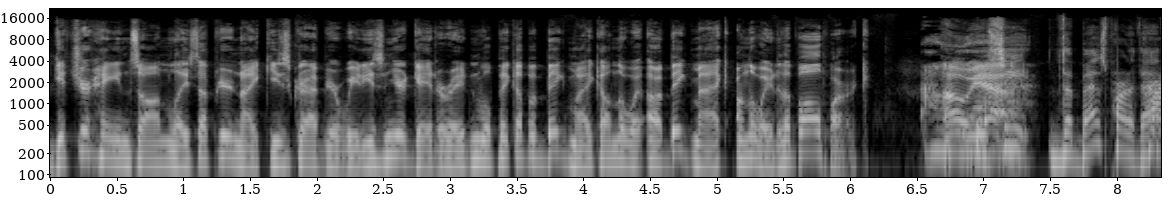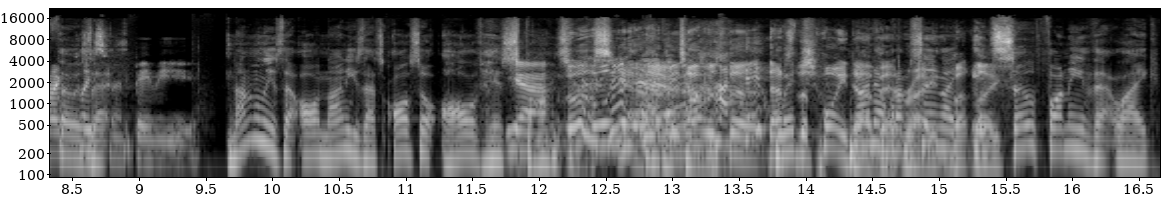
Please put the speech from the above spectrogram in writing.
Get your Hanes on, lace up your Nikes, grab your Wheaties and your Gatorade, and we'll pick up a Big Mike on the way, a Big Mac on the way to the ballpark. Oh, oh Well, yeah. see, the best part of that, Product though, is that baby. not only is that all 90s, that's also all of his Yeah. sponsors. Well, well, yeah, Yeah, I mean, that's that was the that's Which- the point no, of no, it, but I'm right? saying like but it's so funny that like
